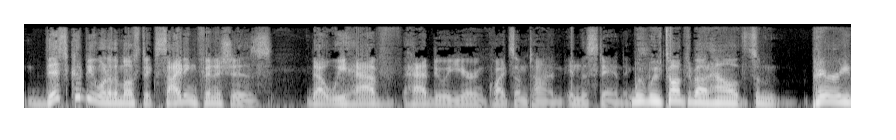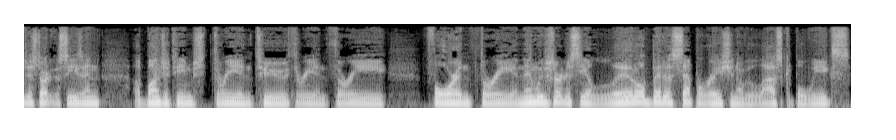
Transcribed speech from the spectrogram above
this could be one of the most exciting finishes that we have had to a year in quite some time in the standings. We, we've talked about how some parity to start the season. A bunch of teams three and two, three and three, four and three, and then we've started to see a little bit of separation over the last couple weeks,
